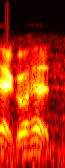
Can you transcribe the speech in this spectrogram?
Yeah, go ahead.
